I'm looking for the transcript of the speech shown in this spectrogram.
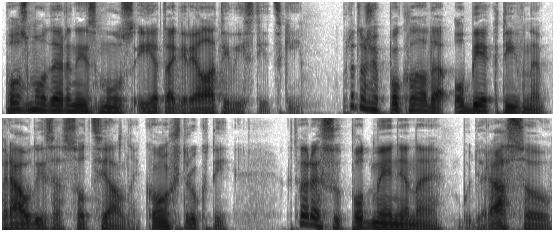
Postmodernizmus je tak relativistický, pretože pokladá objektívne pravdy za sociálne konštrukty, ktoré sú podmienené buď rasou,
